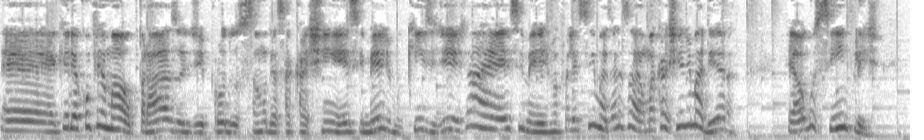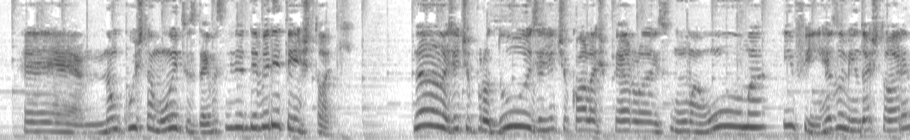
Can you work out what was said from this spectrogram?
é, queria confirmar o prazo de produção dessa caixinha é esse mesmo? 15 dias? Ah, é esse mesmo. Eu falei: sim, mas olha só, é uma caixinha de madeira. É algo simples. É, não custa muito isso daí, você deveria ter em estoque. Não, a gente produz, a gente cola as pérolas uma a uma. Enfim, resumindo a história,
